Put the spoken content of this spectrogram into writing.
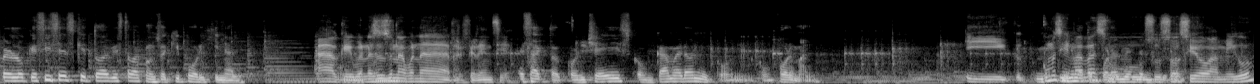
Pero lo que sí sé es que todavía estaba con su equipo original. Ah, ok, bueno, eso es una buena referencia. Exacto, con Chase, con Cameron y con, con Foreman. ¿Y cómo se llamaba su, su socio amigo?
